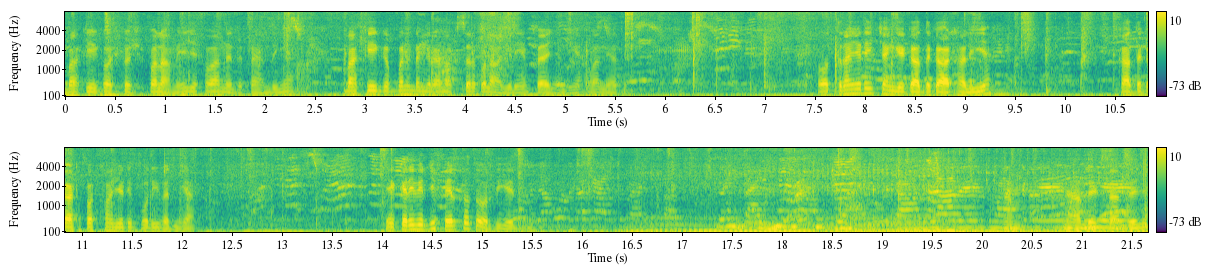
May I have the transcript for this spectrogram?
ਬਾਕੀ ਕੁਛ ਕੁਛ ਭਲਾ ਜੇ ਹਵਾਨੇ ਤੇ ਪੈਂਦੀਆਂ ਬਾਕੀ ਗੱਬਨ ਡੰਗਰਾਂ ਨੂੰ ਅਕਸਰ ਭਲਾ ਜਿਹੜੀਆਂ ਪੈ ਜਾਂਦੀਆਂ ਹਵਾਨਿਆਂ ਤੇ। ਉਸ ਤਰ੍ਹਾਂ ਜਿਹੜੀ ਚੰਗੇ ਕੱਦ ਕਾਠ ਵਾਲੀ ਆ ਕੱਦ ਕਾਠ ਪੱਖੋਂ ਜਿਹੜੀ ਪੂਰੀ ਵਧੀਆ। ਇੱਕ ਵਾਰੀ ਵੀਰ ਜੀ ਫਿਰ ਤੋਂ ਤੋਰ ਦਈਏ ਇਹਨੂੰ। ਦੇਖ ਸਕਦੇ ਜੀ।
